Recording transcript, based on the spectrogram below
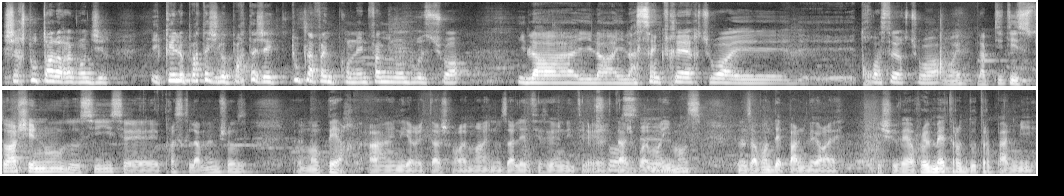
cherche tout le temps à le agrandir. Et quand il le partage, il le partage avec toute la famille, qu'on a une famille nombreuse, tu vois. Il a, il a, il a cinq frères, tu vois, et, et trois sœurs, tu vois. Ouais. La petite histoire chez nous aussi, c'est presque la même chose. Euh, Mon père a un héritage vraiment, il nous a laissé un héritage vraiment immense. Nous avons des palmeraies et je vais remettre d'autres palmiers.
